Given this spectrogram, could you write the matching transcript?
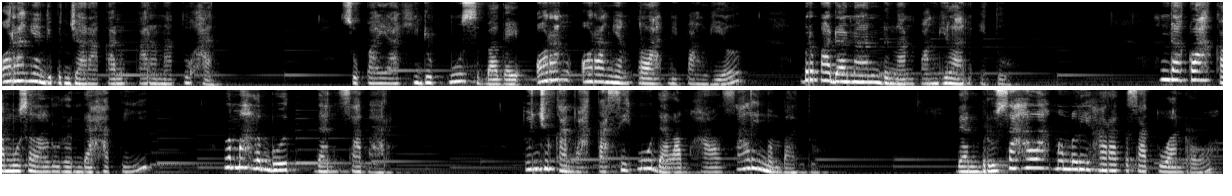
orang yang dipenjarakan karena Tuhan, supaya hidupmu sebagai orang-orang yang telah dipanggil berpadanan dengan panggilan itu. Hendaklah kamu selalu rendah hati, lemah lembut, dan sabar. Tunjukkanlah kasihmu dalam hal saling membantu. Dan berusahalah memelihara kesatuan roh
